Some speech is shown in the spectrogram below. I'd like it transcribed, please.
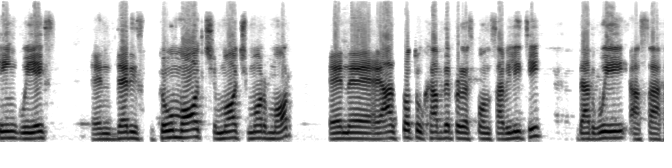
think we is, and there is too much, much more, more, and uh, also to have the responsibility that we as a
